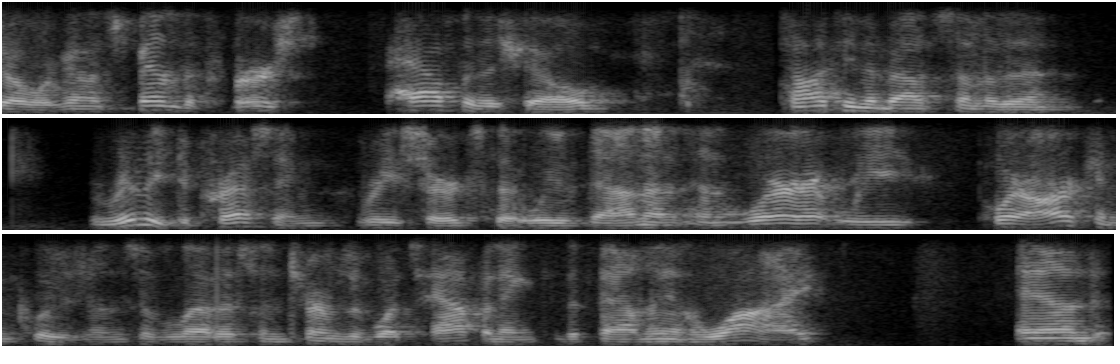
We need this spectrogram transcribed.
show. We're going to spend the first half of the show talking about some of the really depressing research that we've done and, and where we where our conclusions have led us in terms of what's happening to the family and why. And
